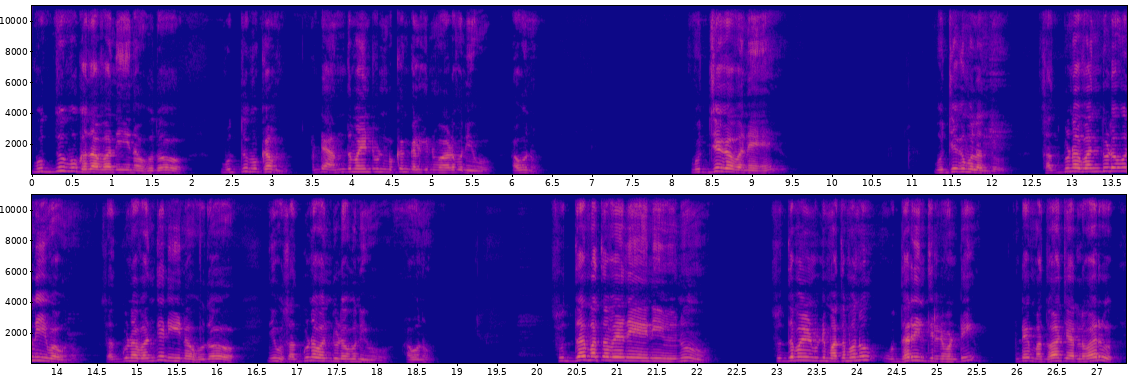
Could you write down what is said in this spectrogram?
ముద్దు ముఖదవ నీ నహుదో ముద్దు ముఖం అంటే అందమైనటువంటి ముఖం కలిగిన వాడవు నీవు. అవును. ముజ్జగవనే ముజ్జగములందు సద్గుణవంతుడవు నీవవును. సద్గుణవంది నీ నహుదో నీవు సద్గుణవంతుడవు నీవు. అవును. శుద్ధ మతమేనే నేను. శుద్ధమైనటువంటి మతమును ఉద్ధరించినటువంటి అంటే మధ్వాచార్యుల వారు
